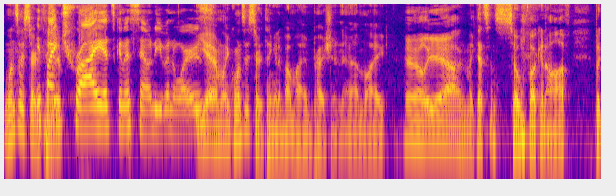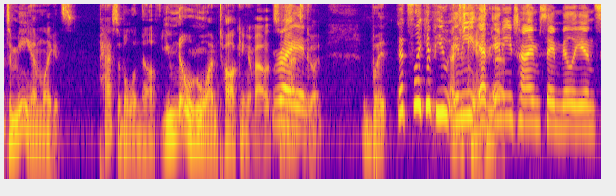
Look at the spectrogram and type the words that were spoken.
once I started If I of- try, it's gonna sound even worse. yeah, I'm like, once I started thinking about my impression, and I'm like, hell yeah, and I'm like, that sounds so fucking off. But to me, I'm like, it's passable enough. You know who I'm talking about, so that's good. But That's like if you I any at any time say millions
